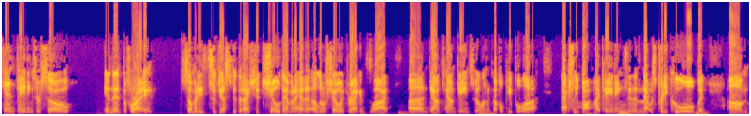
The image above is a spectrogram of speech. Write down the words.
10 paintings or so in it before I, somebody suggested that I should show them. And I had a, a little show at Dragonfly, uh, in downtown Gainesville and a couple people, uh, actually bought my paintings and that was pretty cool. But, um,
